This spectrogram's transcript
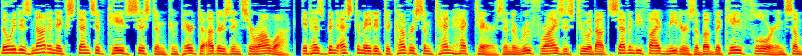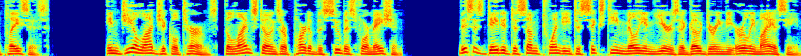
Though it is not an extensive cave system compared to others in Sarawak, it has been estimated to cover some 10 hectares and the roof rises to about 75 metres above the cave floor in some places. In geological terms, the limestones are part of the Subis Formation. This is dated to some 20 to 16 million years ago during the early Miocene.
